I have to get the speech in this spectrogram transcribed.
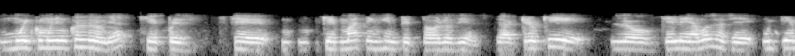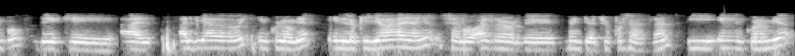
muy común en Colombia, que pues, que, que maten gente todos los días. O sea, creo que lo que leíamos hace un tiempo de que al, al día de hoy en Colombia, en lo que lleva de año, se han alrededor de 28 personas trans y en Colombia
